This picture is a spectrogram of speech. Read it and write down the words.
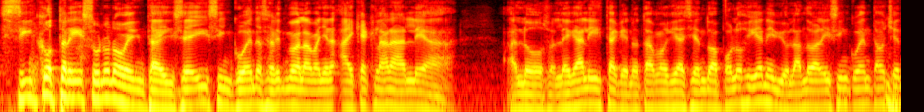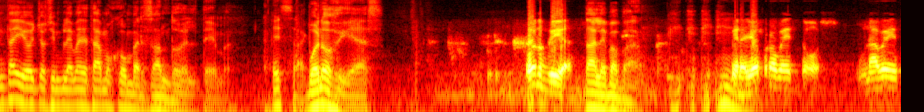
5319650 es el ritmo de la mañana. Hay que aclararle a, a los legalistas que no estamos aquí haciendo apología ni violando la ley 5088, simplemente estamos conversando del tema. Exacto. Buenos días. Buenos días. Dale, papá. Mira, yo probé dos. Una vez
